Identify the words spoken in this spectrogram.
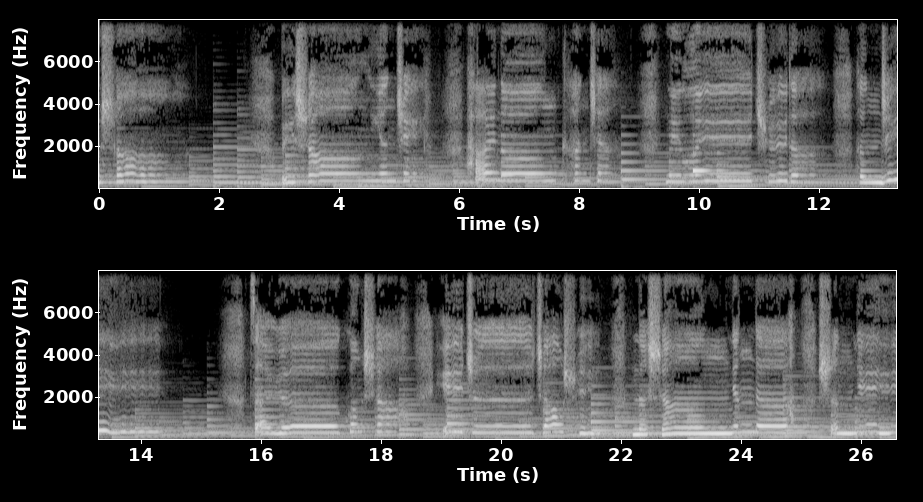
不上。闭上眼睛，还能看见你离去的痕迹，在月光下一直找寻。那想念的声音。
